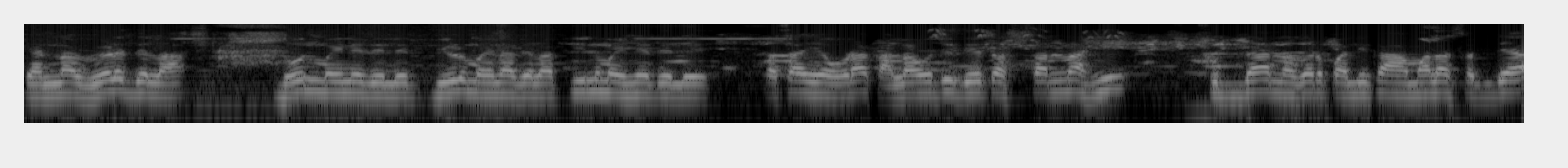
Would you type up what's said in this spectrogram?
त्यांना वेळ दिला दोन महिने दिले दीड महिना दिला तीन महिने दिले. असा एवढा कालावधी देत असतानाही सुद्धा नगरपालिका आम्हाला सध्या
